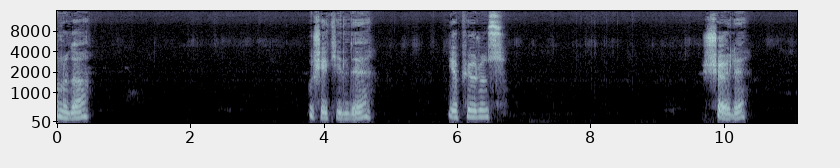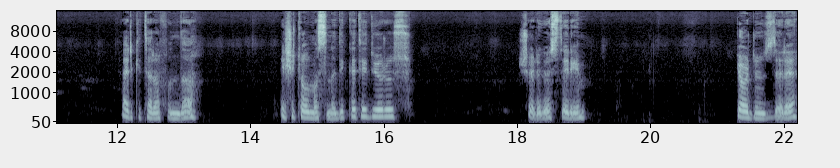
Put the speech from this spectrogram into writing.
Bunu da bu şekilde yapıyoruz. Şöyle her iki tarafında eşit olmasına dikkat ediyoruz. Şöyle göstereyim. Gördüğünüz üzere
